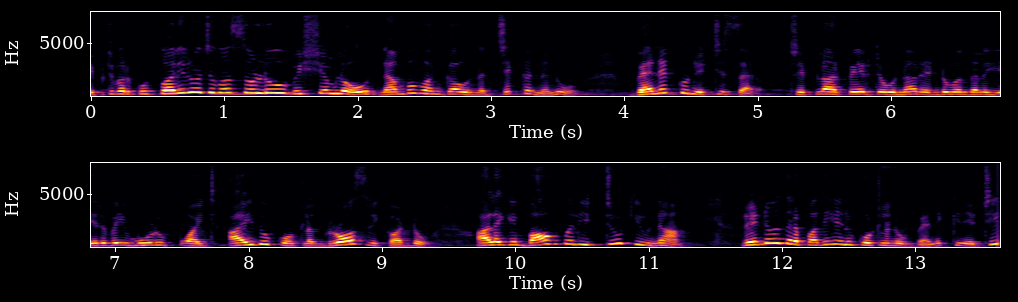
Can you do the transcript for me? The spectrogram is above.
ఇప్పటి వరకు తొలి రోజు వసూళ్ళు విషయంలో నంబర్ వన్గా ఉన్న జక్కన్నను వెనక్కు నెట్టేశారు. ట్రిపుల్ ఆర్ పేరిట ఉన్న రెండు వందల ఇరవై మూడు పాయింట్ ఐదు కోట్ల గ్రాస్ రికార్డును అలాగే బాహుబలి టూకి ఉన్న రెండు వందల పదిహేను కోట్లను వెనక్కి నెట్టి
